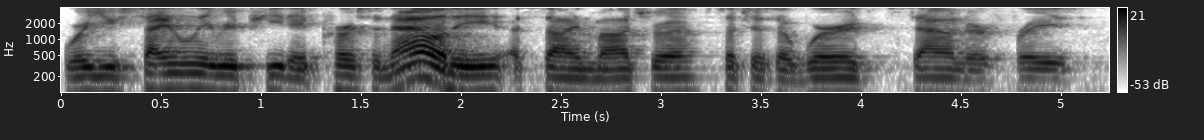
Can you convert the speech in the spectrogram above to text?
where you silently repeat a personality assigned mantra, such as a word, sound, or phrase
